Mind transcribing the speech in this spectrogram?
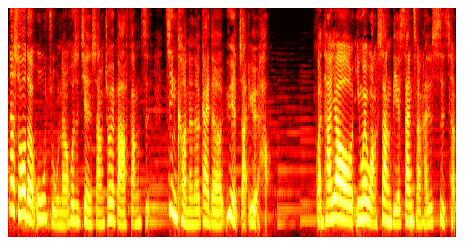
那时候的屋主呢或是建商就会把房子尽可能的盖得越窄越好，管它要因为往上叠三层还是四层，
